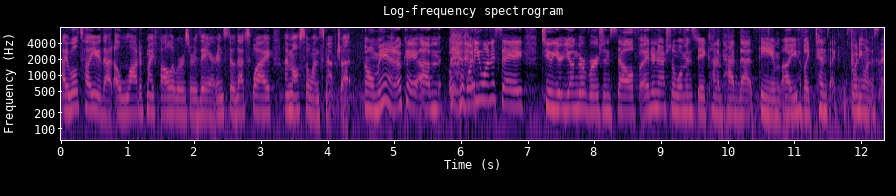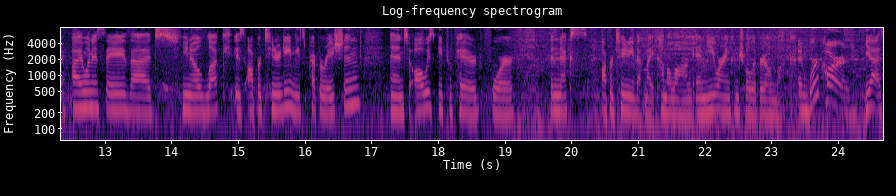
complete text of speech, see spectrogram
I will tell you that a lot of my followers are there. And so that's why I'm also on Snapchat. Oh, man. Okay. Um, what do you want to say to your younger version self? International Women's Day kind of had that theme. Uh, you have like 10 seconds. What do you want to say? I want to say that, you know, luck is opportunity meets preparation and to always be prepared for the next opportunity that might come along, and you are in control of your own luck. And work hard. Yes,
